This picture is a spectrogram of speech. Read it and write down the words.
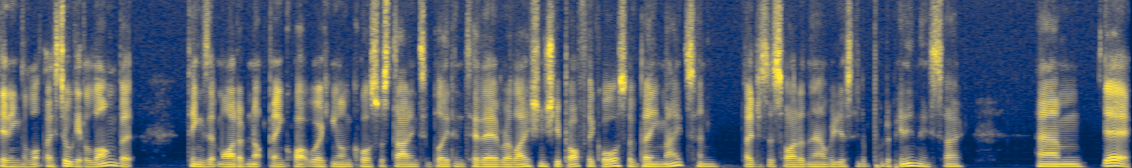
getting a lot. They still get along, but things that might have not been quite working on course were starting to bleed into their relationship off the course of being mates, and they just decided now we just need to put a pin in this. So, um, yeah,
